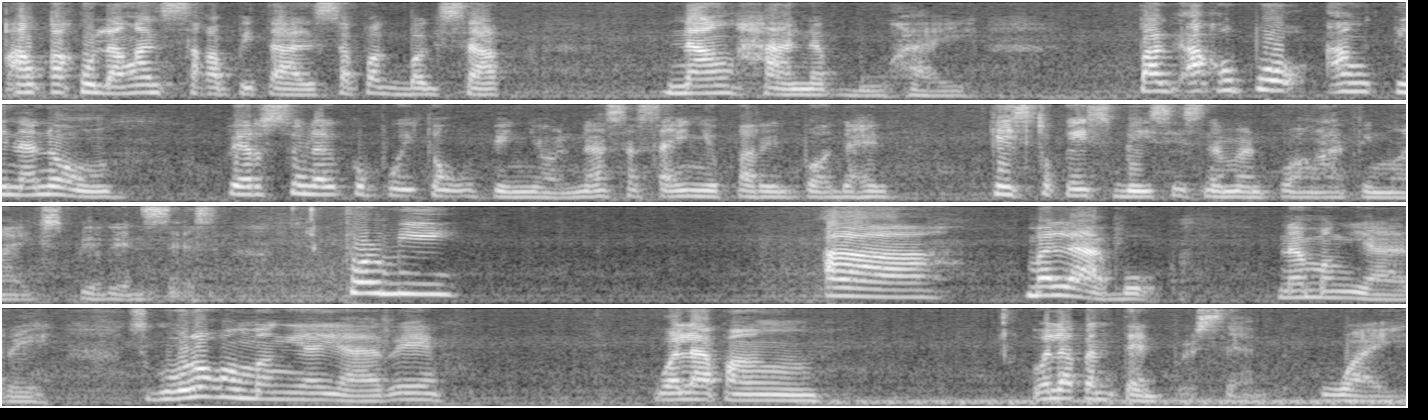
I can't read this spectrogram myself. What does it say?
ang kakulangan sa kapital sa pagbagsak ng hanap buhay? Pag ako po ang tinanong, personal ko po itong opinion, nasa sa inyo pa rin po dahil case to case basis naman po ang ating mga experiences. For me, ah malabo na mangyari. Siguro kung mangyayari, wala pang wala pang 10%. Why?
